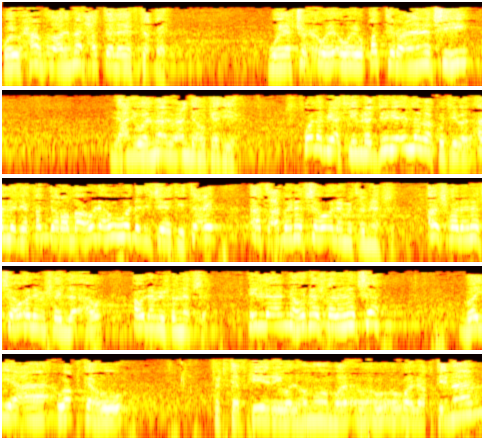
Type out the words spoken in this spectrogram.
ويحافظ على المال حتى لا يفتقر ويقتر على نفسه يعني والمال عنده كثير. ولم يأتي من الدنيا إلا ما كتب الذي قدر الله له هو الذي سيأتي. تعب أتعب نفسه ولم يتعب نفسه. أشغل نفسه ولم يشغل أو, أو لم يشغل نفسه. إلا أنه إن أشغل نفسه ضيع وقته في التفكير والهموم والاغتمام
